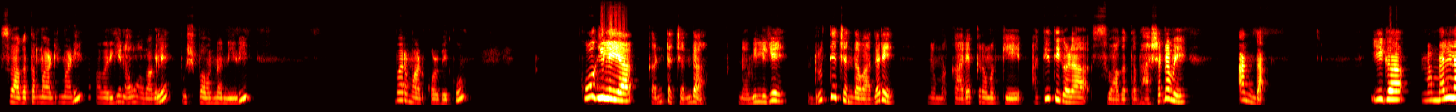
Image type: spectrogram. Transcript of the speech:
ಸ್ವಾಗತ ಮಾಡಿ ಮಾಡಿ ಅವರಿಗೆ ನಾವು ಆವಾಗಲೇ ಪುಷ್ಪವನ್ನು ನೀಡಿ ಬರಮಾಡ್ಕೊಳ್ಬೇಕು. ಕೋಗಿಲೆಯ ಕಂಠ ಚಂದ, ನವಿಲಿಗೆ ನೃತ್ಯ ಚಂದವಾದರೆ ನಮ್ಮ ಕಾರ್ಯಕ್ರಮಕ್ಕೆ ಅತಿಥಿಗಳ ಸ್ವಾಗತ ಭಾಷಣವೇ ಅಂದ. ಈಗ ನಮ್ಮೆಲ್ಲ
